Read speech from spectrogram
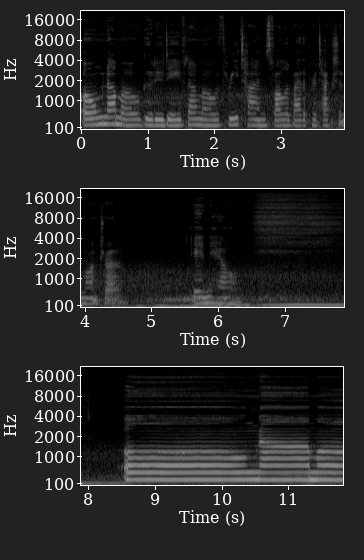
Ong Namo Guru Dev Namo, three times, followed by the protection mantra. Inhale. Om Namo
